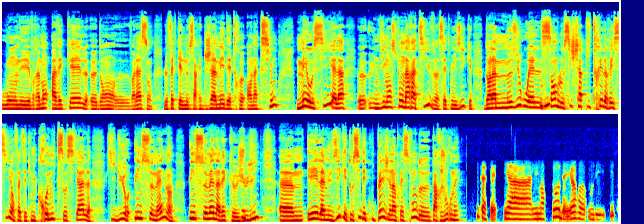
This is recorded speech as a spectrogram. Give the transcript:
où on est vraiment avec elle euh, dans euh, voilà son, le fait qu'elle ne s'arrête jamais d'être en action, mais aussi elle a euh, une dimension narrative cette musique dans la mesure où elle mhm. semble aussi chapitrer le récit. En fait, c'est une chronique sociale qui dure une semaine, une semaine avec Julie, et la musique est aussi découpée, j'ai l'impression, de par journée. Tout à fait. Il y a les morceaux d'ailleurs ont des titres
